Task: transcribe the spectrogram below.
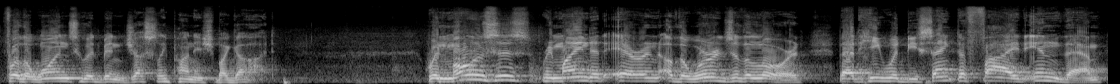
for the ones who had been justly punished by God. When Moses reminded Aaron of the words of the Lord, that he would be sanctified in them,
